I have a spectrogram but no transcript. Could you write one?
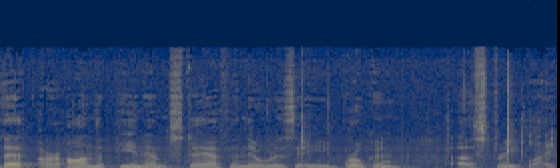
that are on the P and M staff, and there was a broken uh, street light,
